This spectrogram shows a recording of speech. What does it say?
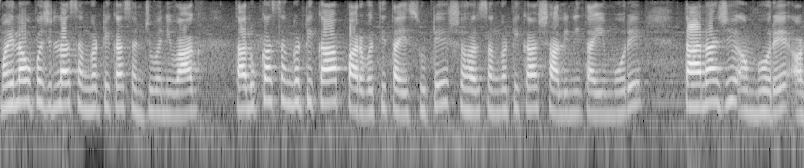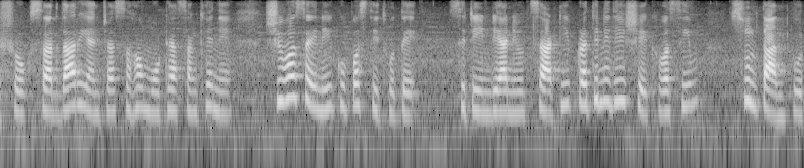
महिला उपजिल्हा संघटिका संजीवनी वाघ तालुका संघटिका पार्वतीताई सुटे शहर संघटिका शालिनीताई मोरे तानाजी अंभोरे अशोक सरदार यांच्यासह मोठ्या संख्येने शिवसैनिक उपस्थित होते. सिटी इंडिया न्यूजसाठी प्रतिनिधी शेख वसीम सुलतानपूर.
